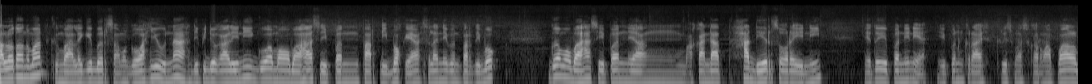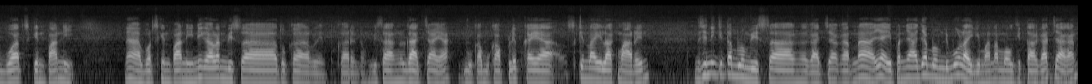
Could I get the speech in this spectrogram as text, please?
Halo teman-teman, kembali lagi bersama gue Wahyu. Nah, di video kali ini gue mau bahas event Party Box ya. Selain event Party Box, gue mau bahas event yang akan dat hadir sore ini, yaitu event ini ya, event Christmas Carnival buat skin pani. Nah, buat skin pani ini kalian bisa tukarin, tukarin dong, bisa ngegacha ya, buka-buka flip kayak skin Layla kemarin. Di sini kita belum bisa ngegacha karena ya eventnya aja belum dimulai, gimana mau kita gacha kan?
